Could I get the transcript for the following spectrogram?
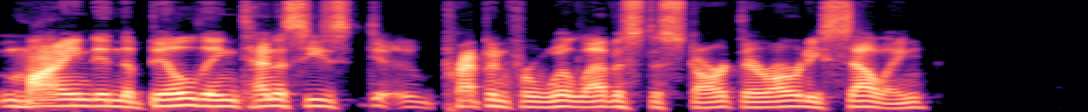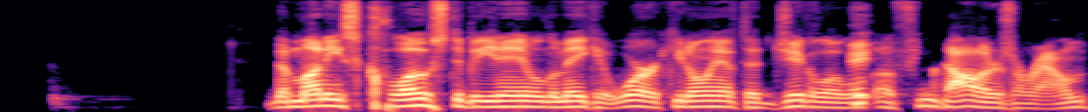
mind in the building. Tennessee's prepping for Will Levis to start. They're already selling. the money's close to being able to make it work. You'd only have to jiggle a, It- a few dollars around.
